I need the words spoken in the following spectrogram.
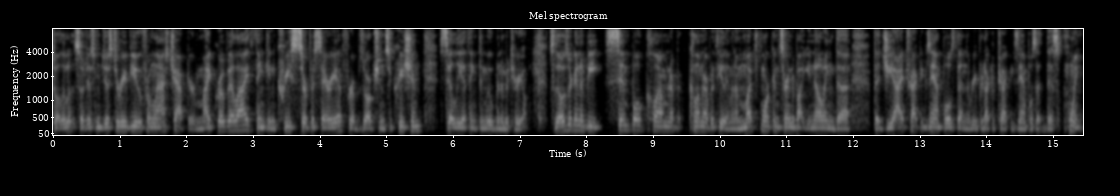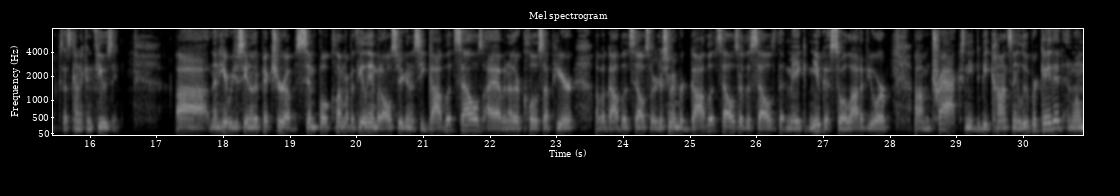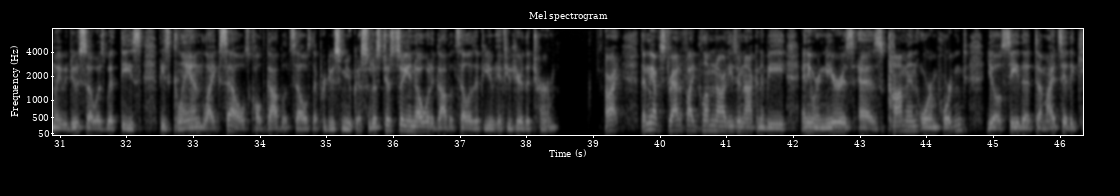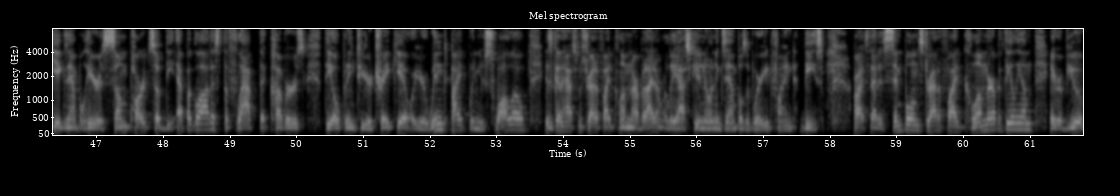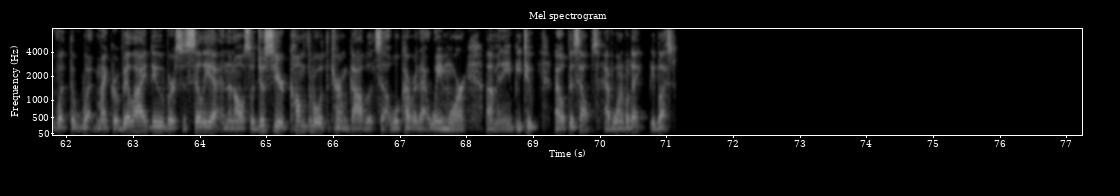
So, a little, so just, just a review from last chapter. Microvilli, think increased surface area for absorption secretion. Cilia, think the movement of material. So those are going to be simple columnar, columnar epithelium. And I'm much more concerned about you knowing the, the GI tract examples than the reproductive tract examples at this point, because that's kind of confusing. Uh, then here we just see another picture of simple columnar epithelium, but also you're going to see goblet cells. I have another close-up here of a goblet cell. So just remember, goblet cells are the cells that make mucus. So a lot of your um, tracts need to be constantly lubricated, and one way we do so is with these, these gland-like cells called goblet cells that produce mucus. So just, just so you know what a goblet cell is if you, if you hear the term. All right, then we have stratified columnar. These are not going to be anywhere near as, as common or important. You'll see that um, I'd say the key example here is some parts of the epiglottis, the flap that covers the opening to your trachea or your windpipe when you swallow, is going to have some stratified columnar, but I don't really ask you to know any examples of where you'd find these. All right, so that is simple and stratified columnar epithelium, a review of what the what microvilli do versus cilia, and then also just so you're comfortable with the term goblet cell. We'll cover that way more um, in A&P2. I hope this helps. Have a wonderful day. Be blessed.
